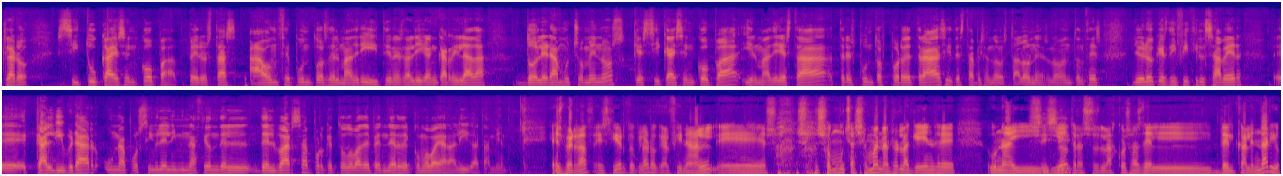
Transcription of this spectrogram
claro, si tú caes en Copa, pero estás a 11 puntos del Madrid y tienes la liga encarrilada, dolerá mucho menos que si caes en Copa y el Madrid está 3 puntos por detrás y te está pisando los talones, ¿no? Entonces, yo creo que es difícil saber eh, calibrar una posible eliminación del, del Barça porque todo va a depender de cómo vaya la liga también. Es verdad, es cierto, claro, que al final eh, son, son- muchas semanas, ¿no? La que hay entre una y, Sí, y sí. otra, son las cosas del, del calendario.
